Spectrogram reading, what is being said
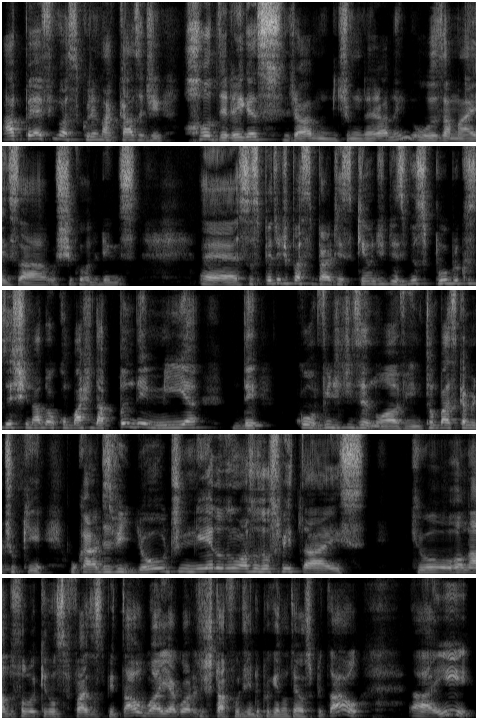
A PF vasculha na casa de Rodrigues, já, já nem usa mais a, o Chico Rodrigues, é, suspeito de participar de esquema de desvios públicos destinado ao combate da pandemia de Covid-19. Então, basicamente, o que? O cara desviou o dinheiro dos nossos hospitais. Que o Ronaldo falou que não se faz hospital, aí agora a gente tá fudido porque não tem hospital. Aí,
